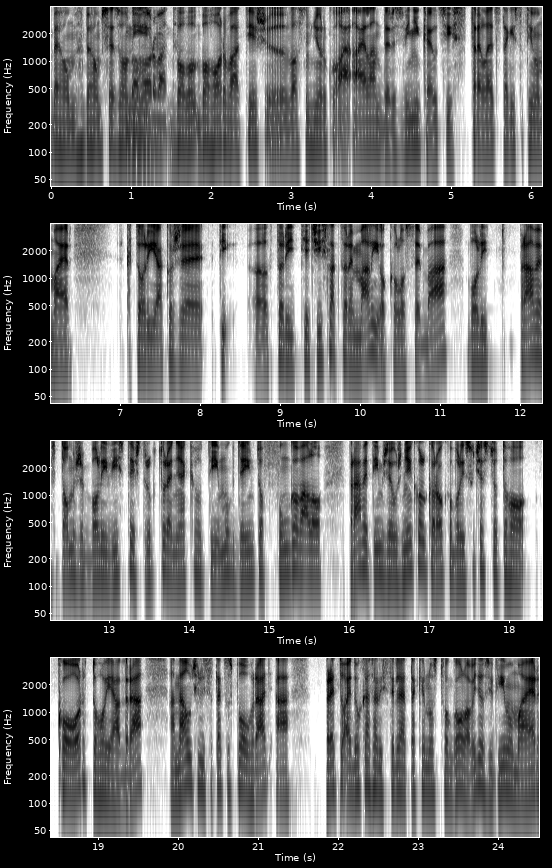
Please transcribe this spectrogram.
behom, behom sezóny. Bo Horvat. Bo, bo, bo Horvat tiež e, vlastne v New Yorku Islanders, vynikajúci strelec, takisto Timo Mayer, ktorý akože, tí, e, ktorí tie čísla, ktoré mali okolo seba, boli práve v tom, že boli v istej štruktúre nejakého týmu, kde im to fungovalo práve tým, že už niekoľko rokov boli súčasťou toho core, toho jadra a naučili sa takto spolu hrať a preto aj dokázali strieľať také množstvo gólov. Videl si, Timo Mayer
